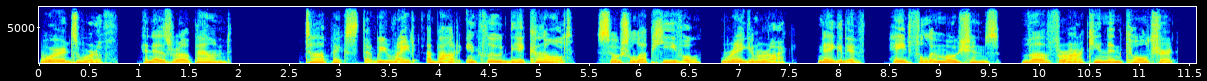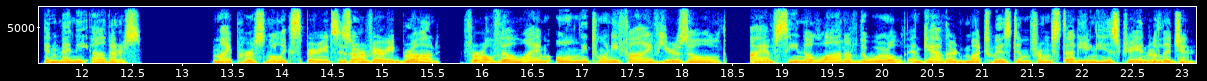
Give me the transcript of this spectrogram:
Wordsworth, and Ezra Pound. Topics that we write about include the occult, social upheaval, Ragnarok, negative, hateful emotions, love for our kin and culture, and many others. My personal experiences are very broad, for although I am only 25 years old, I have seen a lot of the world and gathered much wisdom from studying history and religion.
